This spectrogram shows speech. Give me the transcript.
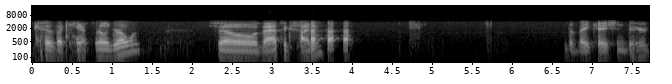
because I can't really grow one. So that's exciting. the vacation beard.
